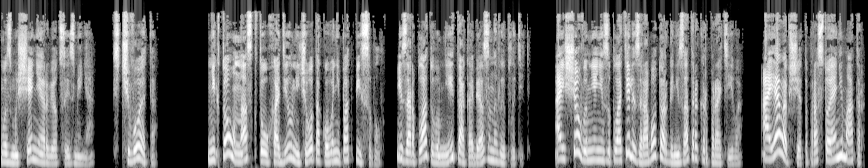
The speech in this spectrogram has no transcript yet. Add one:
Возмущение рвётся из меня. С чего это? Никто у нас, кто уходил, ничего такого не подписывал. И зарплату вы мне и так обязаны выплатить. А еще вы мне не заплатили за работу организатора корпоратива. А я вообще-то простой аниматор.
